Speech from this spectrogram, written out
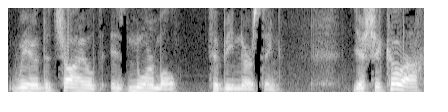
where the child is normal to be nursing. Yeshikoach,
